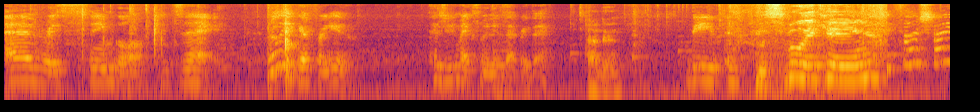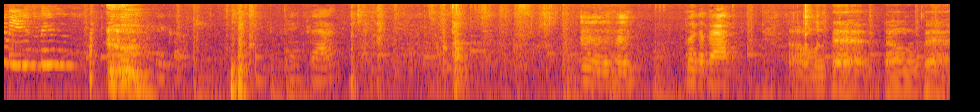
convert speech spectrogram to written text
Every single day. Really good for you. Because you make smoothies every day. I do. The, The Smoothie King. it's so shiny. isn't it? Here you go. Take that. Mm-hmm. Look at that. Don't look bad. Don't look bad.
